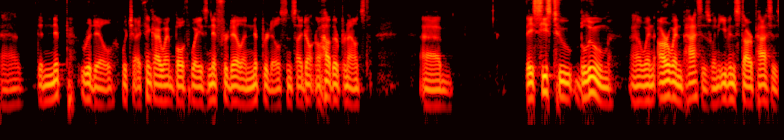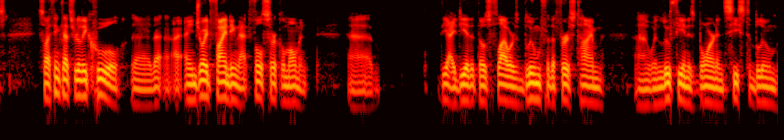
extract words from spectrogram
uh, the Nipredil, which I think I went both ways, Niphredil and Nipredil, since I don't know how they're pronounced. Um, they cease to bloom uh, when Arwen passes, when Evenstar passes. So I think that's really cool. Uh, that I, I, enjoyed finding that full circle moment. Uh, the idea that those flowers bloom for the first time uh, when Luthien is born and cease to bloom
